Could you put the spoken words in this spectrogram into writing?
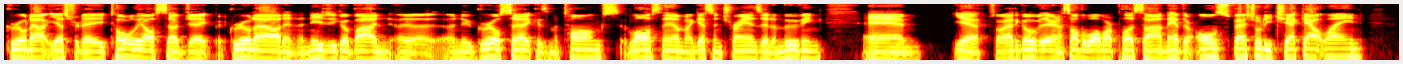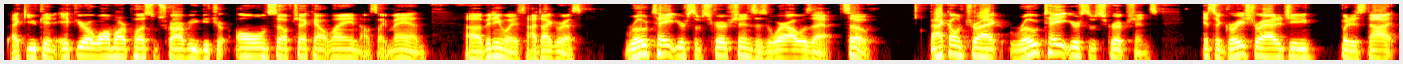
grilled out yesterday, totally off subject, but grilled out and I needed to go buy a, a new grill set because my tongs lost them, I guess, in transit and moving. And yeah, so I had to go over there and I saw the Walmart Plus sign. They have their own specialty checkout lane. Like you can, if you're a Walmart Plus subscriber, you get your own self checkout lane. I was like, man. Uh, but anyways, I digress. Rotate your subscriptions is where I was at. So back on track, rotate your subscriptions. It's a great strategy, but it's not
